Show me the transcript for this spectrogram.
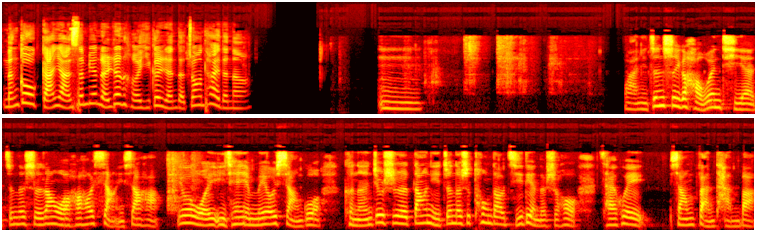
能够感染身边的任何一个人的状态的呢？嗯。哇，你真是一个好问题，真的是让我好好想一下哈，因为我以前也没有想过，可能就是当你真的是痛到极点的时候，才会想反弹吧。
